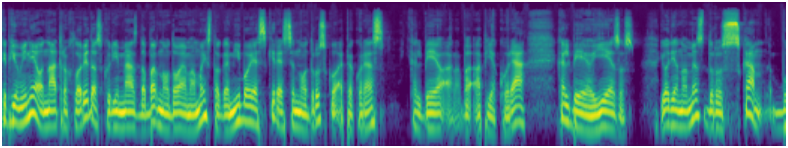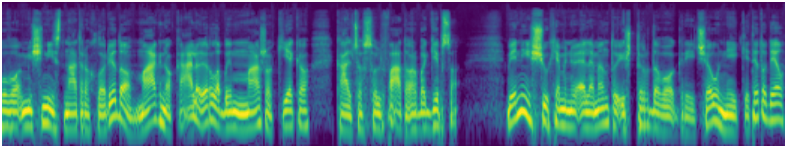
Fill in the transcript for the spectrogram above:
Kaip jau minėjau, natrio chloridas, kurį mes dabar naudojame maisto gamyboje, skiriasi nuo druskų, apie kurias kalbėjo arba apie kurią kalbėjo Jėzus. Jo dienomis druska buvo mišinys natrio chlorido, magnio, kalio ir labai mažo kiekio kalcio sulfato arba gipso. Vieni iš šių cheminių elementų ištirpdavo greičiau nei kiti, todėl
